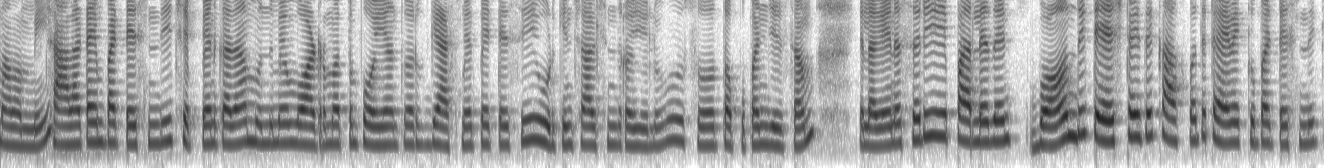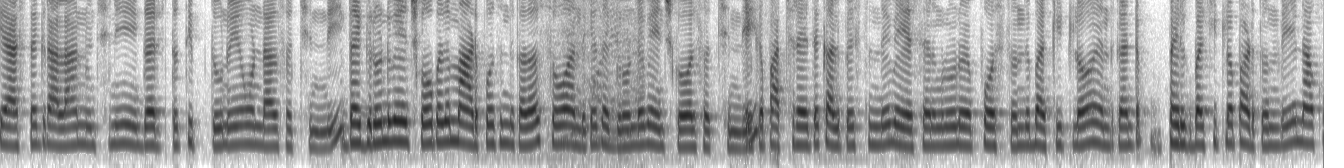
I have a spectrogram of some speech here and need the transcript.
మా మమ్మీ. చాలా టైం పట్టేసింది. చెప్పాను కదా ముందు మేము వాటర్ మొత్తం పోయేంత వరకు గ్యాస్ మీద పెట్టేసి ఉడికించాల్సింది రొయ్యలు. సో తప్పు పని చేసాం ఎలాగైనా సరే పర్లేదండి బాగుంది టేస్ట్ అయితే కాకపోతే టైం ఎక్కువ పట్టేసింది. గ్యాస్ దగ్గర అలా నుంచి గరిటతో తిప్పుతూనే ఉండాల్సి వచ్చింది. దగ్గరుండి వేయించుకోకపోతే మాడిపోతుంది కదా. సో అందుకే దగ్గరుండి వేయించుకోవాల్సి వచ్చింది. ఇక పచ్చడి అయితే కలిపేస్తుంది వేరుశనగ నూనె పోస్తుంది బకెట్లో. ఎందుకంటే పెరుగు బకెట్లో పడుతుంది. నాకు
